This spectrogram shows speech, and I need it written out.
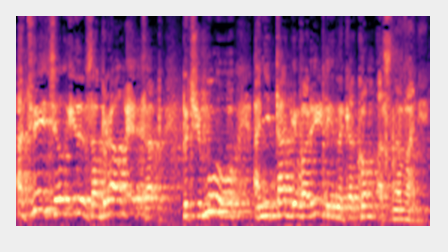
ответил и разобрал это, почему они так говорили, на каком основании.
